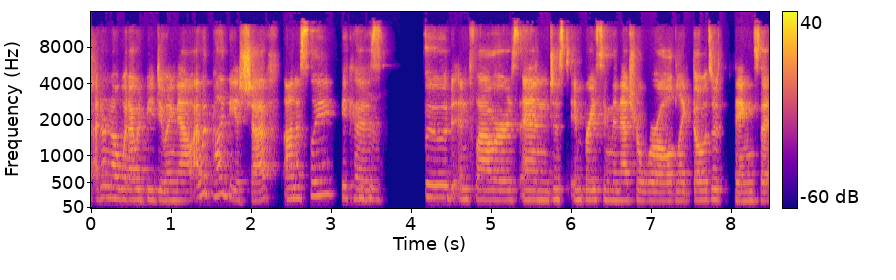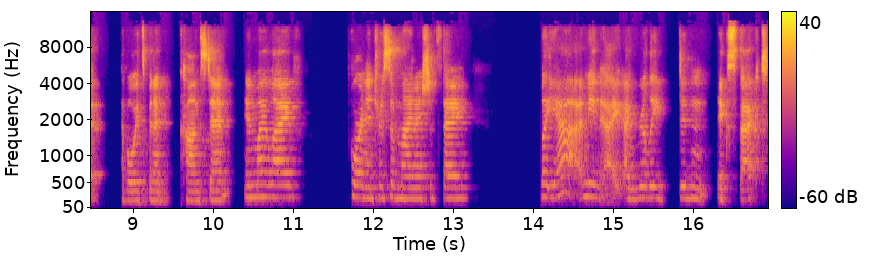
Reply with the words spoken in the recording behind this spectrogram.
I don't know what I would be doing now. I would probably be a chef, honestly, because mm-hmm. food and flowers and just embracing the natural world, like those are the things that have always been a constant in my life or an interest of mine, I should say. But yeah, I mean, I, I really didn't expect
